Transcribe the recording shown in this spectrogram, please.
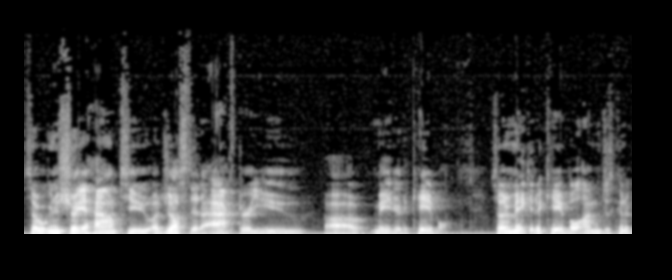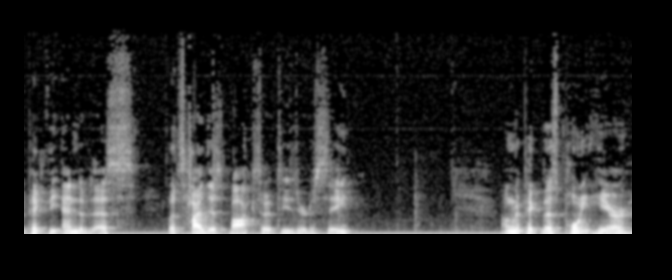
So we're going to show you how to adjust it after you uh, made it a cable. So to make it a cable, I'm just going to pick the end of this. Let's hide this box so it's easier to see. I'm going to pick this point here,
